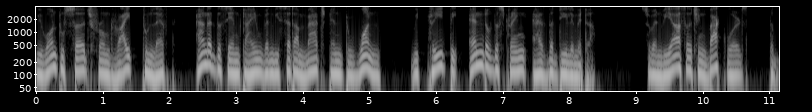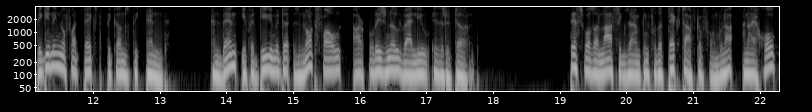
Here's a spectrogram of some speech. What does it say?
we want to search from right to left and at the same time when we set our match end to 1, we treat the end of the string as the delimiter. So when we are searching backwards, the beginning of our text becomes the end. And then if a delimiter is not found, our original value is returned. This was our last example for the text after formula and I hope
